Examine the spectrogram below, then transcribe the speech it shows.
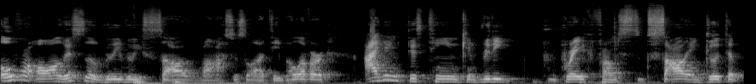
overall this is a really really solid roster, solid team. However, I think this team can really break from solid and good to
